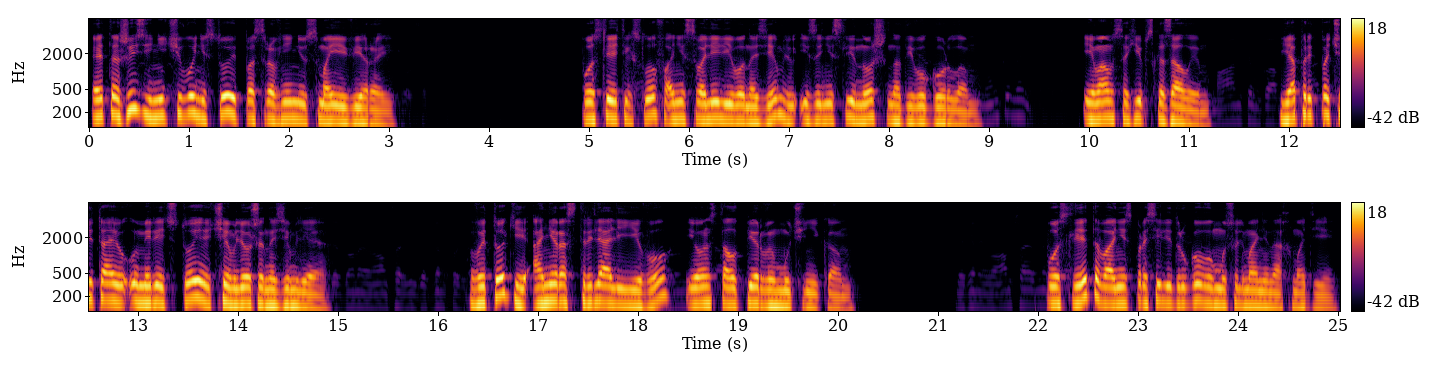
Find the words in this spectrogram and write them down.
Эта жизнь ничего не стоит по сравнению с моей верой». После этих слов они свалили его на землю и занесли нож над его горлом. Имам Сахиб сказал им, «Я предпочитаю умереть стоя, чем лежа на земле». В итоге они расстреляли его, и он стал первым мучеником. После этого они спросили другого мусульманина Ахмади,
